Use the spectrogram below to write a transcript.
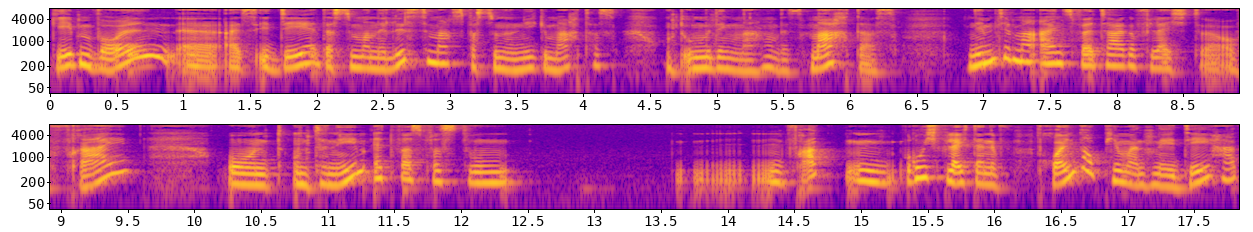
geben wollen, äh, als Idee, dass du mal eine Liste machst, was du noch nie gemacht hast und unbedingt machen willst. Mach das. Nimm dir mal ein, zwei Tage vielleicht äh, auch frei und unternehm etwas, was du frag ruhig vielleicht deine Freunde, ob jemand eine Idee hat,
